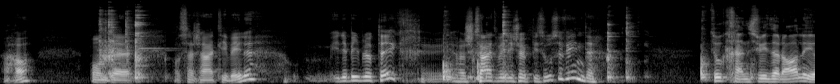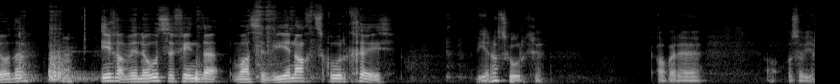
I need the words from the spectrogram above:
Aha. Und äh, was hast du eigentlich wollen? In der Bibliothek? Du hast gesagt, willst du etwas herausfinden? Du kennst wieder alle, oder? Ich wollte herausfinden, was eine Weihnachtsgurke ist. Weihnachtsgurke. Aber äh, also wie,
